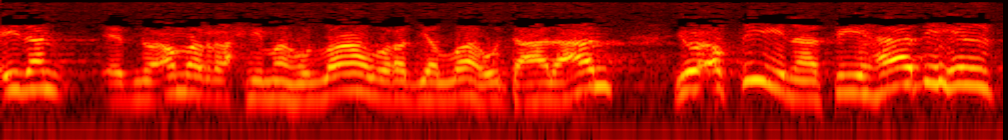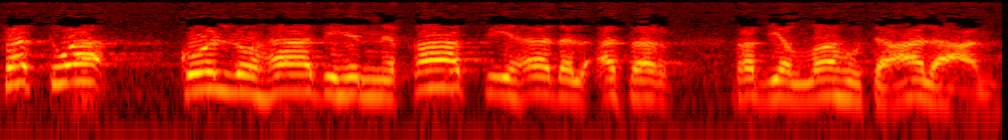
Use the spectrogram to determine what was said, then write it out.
اذا ابن عمر رحمه الله ورضي الله تعالى عنه يعطينا في هذه الفتوى كل هذه النقاط في هذا الأثر رضي الله تعالى عنه.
